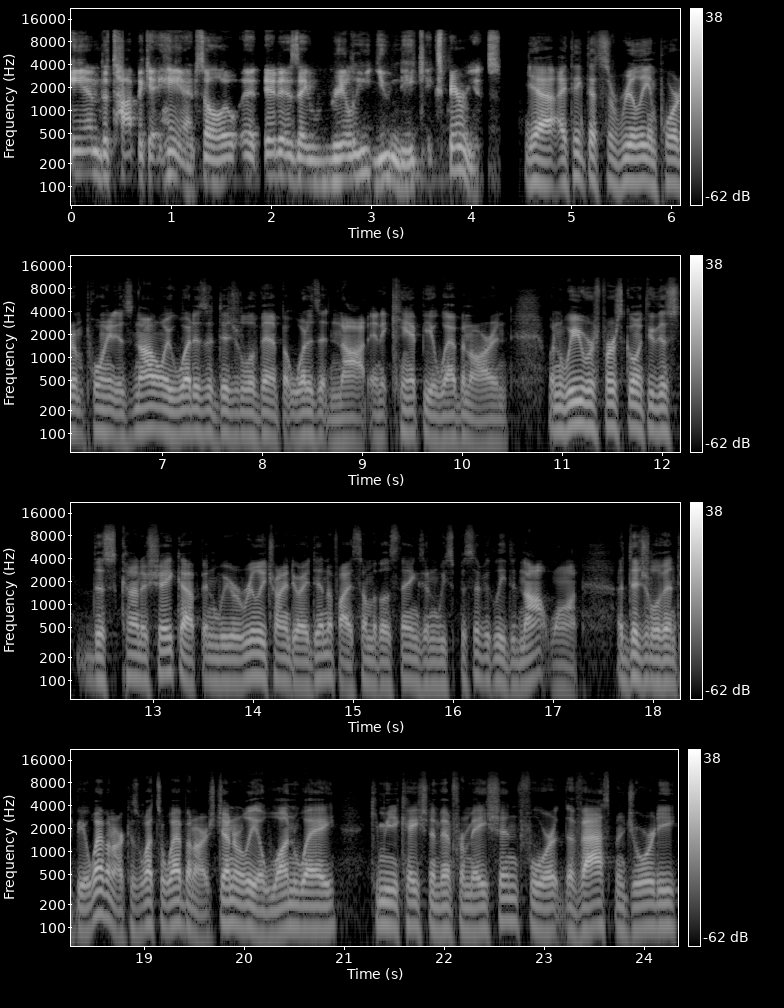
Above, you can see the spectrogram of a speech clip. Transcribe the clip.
and the topic at hand. So it, it is a really unique experience. Yeah, I think that's a really important point is not only what is a digital event, but what is it not? And it can't be a webinar. And when we were first going through this, this kind of shakeup and we were really trying to identify some of those things and we specifically did not want a digital event to be a webinar because what's a webinar? It's generally a one-way communication of information for the vast majority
